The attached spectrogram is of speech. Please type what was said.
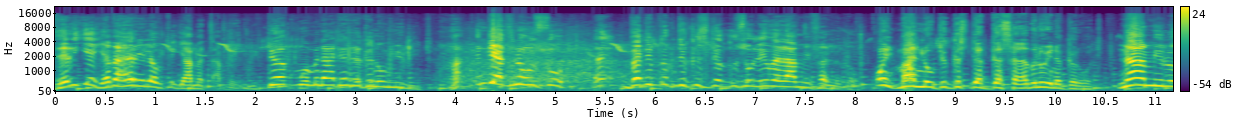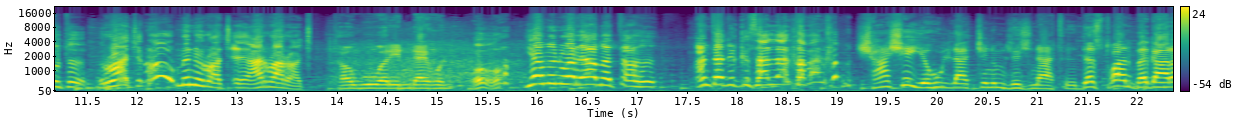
ዘርዬ የባህሪ ለውጥ እያመጣብኝ ደግሞ ምን አደረገ ነው የሚሉት? እንዴት ነው እሱ በድብቅ ድግስ ደግሶ ሊበላ የሚፈልገው? ቆይ ማን ነው ድግስ ደገሰ ብሎ የነገረዎት? ና የሚሉት ሯጭ ነው? ምን ሯጭ? አሯሯጭ? ተው ወሬ እንዳይሆን። የምን ወሬ አመጣህ? አንተ ድግስ አለ አልተባልክም? ሻሼ የሁላችንም ልጅ ናት። ደስቷን በጋራ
